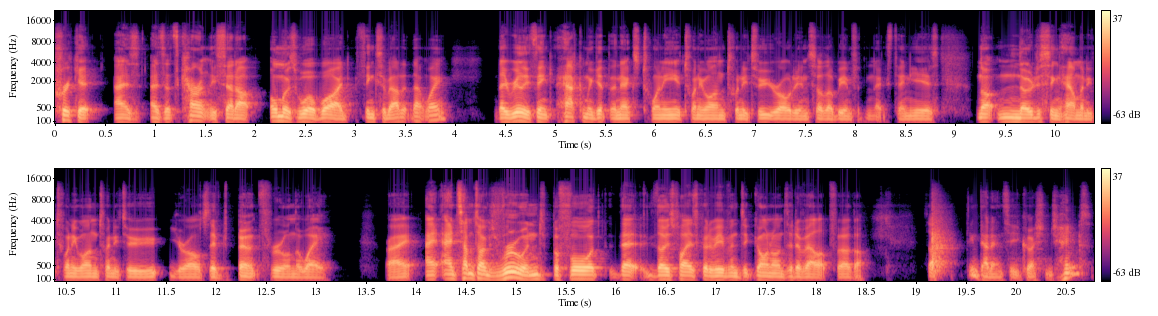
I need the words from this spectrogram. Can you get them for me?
cricket, as, as it's currently set up almost worldwide, thinks about it that way. They really think, how can we get the next 20, 21, 22 year old in so they'll be in for the next 10 years? Not noticing how many 21, 22 year olds they've burnt through on the way right? And, and sometimes ruined before that those players could have even gone on to develop further. So I think that answers your question, James.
